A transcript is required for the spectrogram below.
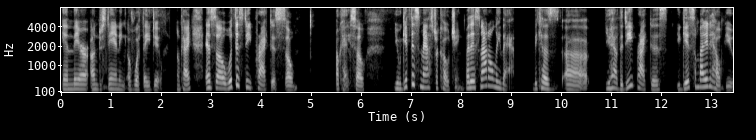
in their understanding of what they do okay? And so with this deep practice so okay so you get this master coaching but it's not only that because uh, you have the deep practice you get somebody to help you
